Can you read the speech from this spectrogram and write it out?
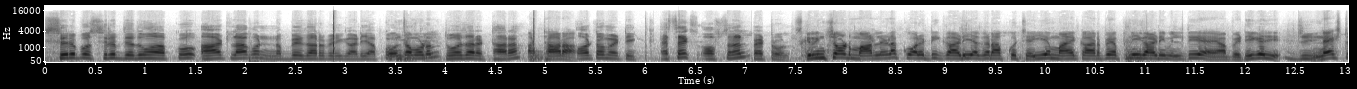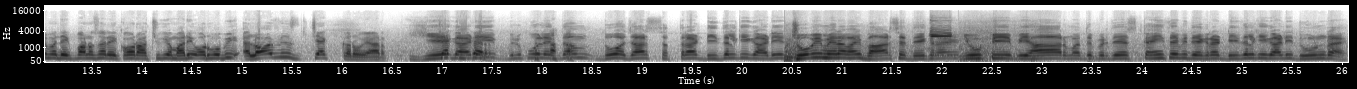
सिर्फ़ और सिर्फ़ दे दूँगा आपको आठ लाख और नब्बे हज़ार रुपए की गाड़ी आपको कौन सा मॉडल? है। 2018 अट्ठारह automatic S X optional petrol screenshot मार लेना क्वालिटी गाड़ी अगर आपको चाहिए माई कार पे अपनी गाड़ी मिलती है यहाँ पे ठीक है जी? जी। नेक्स्ट में देख पा रहा हूँ सर एक और आ चुकी है हमारी और वो भी अलॉय चेक करो यार। ये गाड़ी। बिल्कुल एकदम 2017 डीजल की गाड़ी है। जो भी मेरा भाई बाहर से देख रहा है यूपी बिहार मध्य प्रदेश कहीं से भी देख रहा है डीजल की गाड़ी ढूंढ रहा है।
